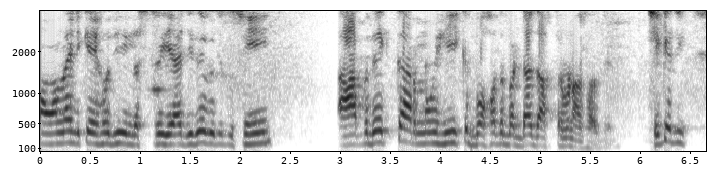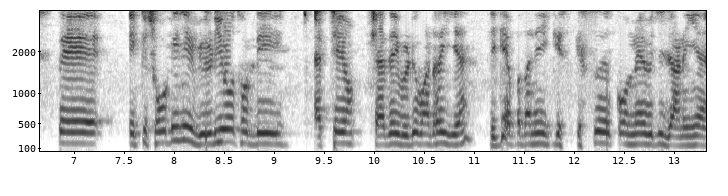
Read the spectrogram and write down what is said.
ਆਨਲਾਈਨ ਇੱਕ ਇਹੋ ਜਿਹੀ ਇੰਡਸਟਰੀ ਹੈ, ਜਿਹਦੇ ਵਿੱਚ ਤੁਸੀਂ ਆਪ ਦੇ ਘਰ ਨੂੰ ਹੀ ਇੱਕ ਬਹੁਤ ਵੱਡਾ ਦਫ਼ਤਰ ਬਣਾ ਸਕਦੇ ਹੋ। ਠੀਕ ਹੈ ਜੀ? ਤੇ ਇੱਕ ਛੋਟੀ ਜਿਹੀ ਵੀਡੀਓ ਤੁਹਾਡੀ ਇੱਥੇ ਸ਼ਾਇਦ ਇਹ ਵੀਡੀਓ ਬਣ ਰਹੀ ਹੈ। ਠੀਕ ਹੈ? ਪਤਾ ਨਹੀਂ ਕਿਸ ਕਿਸ ਕੋਨੇ ਵਿੱਚ ਜਾਣੀ ਹੈ।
